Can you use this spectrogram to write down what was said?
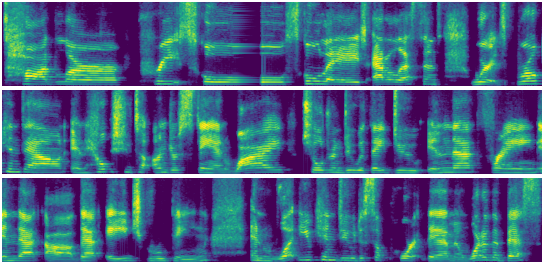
toddler, preschool, school age, adolescence, where it's broken down and helps you to understand why children do what they do in that frame, in that uh, that age grouping, and what you can do to support them, and what are the best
